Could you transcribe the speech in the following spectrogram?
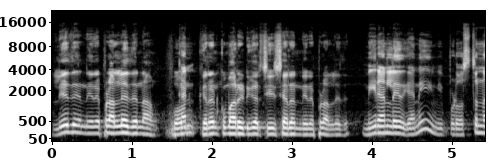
లేదే నేను ఎప్పుడు అనలేదే నా ఫోన్. కిరణ్ కుమార్ రెడ్డి గారు చేశారని నేను ఎప్పుడు అనలేదు. మీరు అనలేదు కానీ ఇప్పుడు వస్తున్న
